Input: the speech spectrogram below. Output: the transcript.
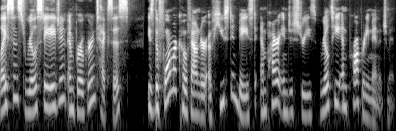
licensed real estate agent and broker in Texas, is the former co founder of Houston based Empire Industries Realty and Property Management,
